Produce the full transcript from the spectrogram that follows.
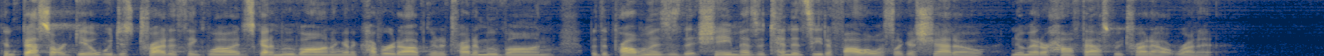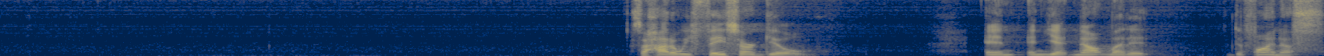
confess our guilt. We just try to think, well, I just got to move on. I'm going to cover it up. I'm going to try to move on. But the problem is, is that shame has a tendency to follow us like a shadow, no matter how fast we try to outrun it. So, how do we face our guilt and, and yet not let it define us?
